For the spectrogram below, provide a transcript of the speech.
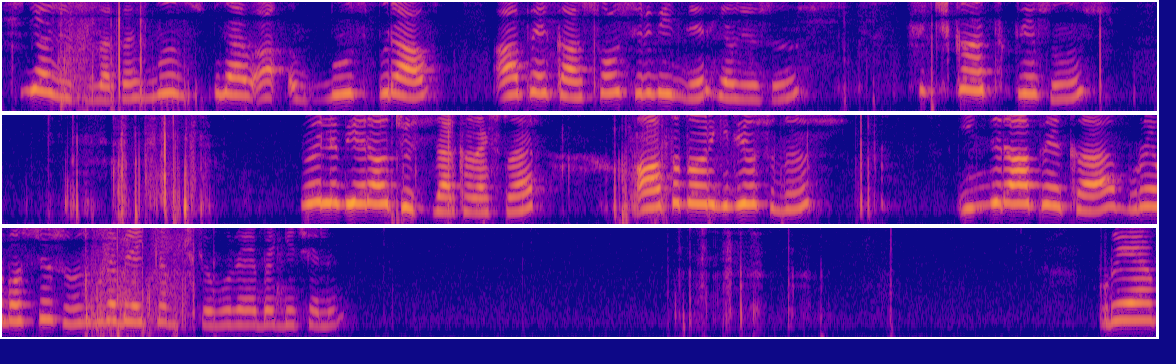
Şunu yazıyorsunuz arkadaşlar. Mus Browse APK son sürüm indir yazıyorsunuz. Şu çıkana tıklıyorsunuz. Böyle bir yere atıyor siz arkadaşlar. Alta doğru gidiyorsunuz. İndir APK. Buraya basıyorsunuz. Burada bir reklam çıkıyor. Buraya hemen geçelim. Buraya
